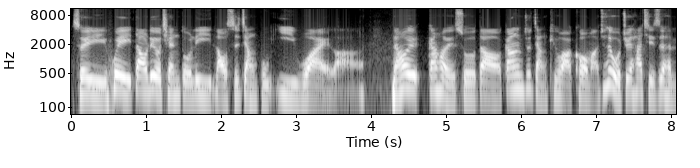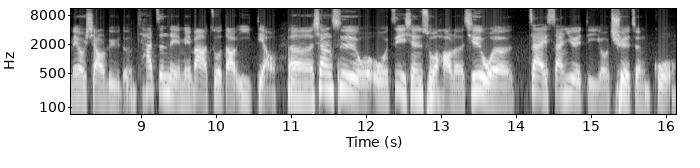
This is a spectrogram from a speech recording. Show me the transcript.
所以会到六千多例，老实讲不意外啦。然后刚好也说到，刚刚就讲 QR code 嘛，就是我觉得它其实很没有效率的，它真的也没办法做到易调。呃，像是我我自己先说好了，其实我在三月底有确诊过，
